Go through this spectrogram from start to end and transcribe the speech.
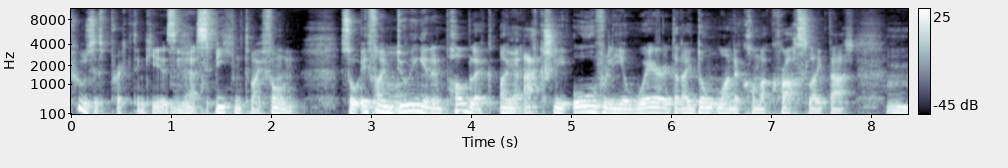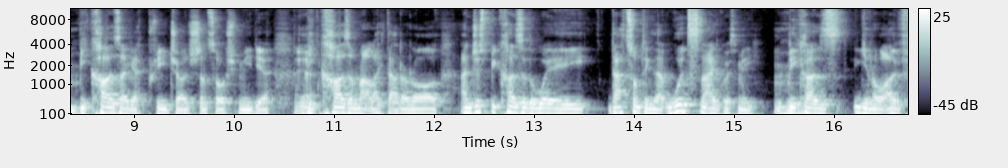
who's this prick think he is Yeah. speaking to my phone. So if I'm doing it in public, I'm Yeah. actually overly aware that I don't want to come across like that because I get prejudged on social media. Yeah. because I'm not like that at all, and just because of the way that's something that would snag with me Mm-hmm. because you know I've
